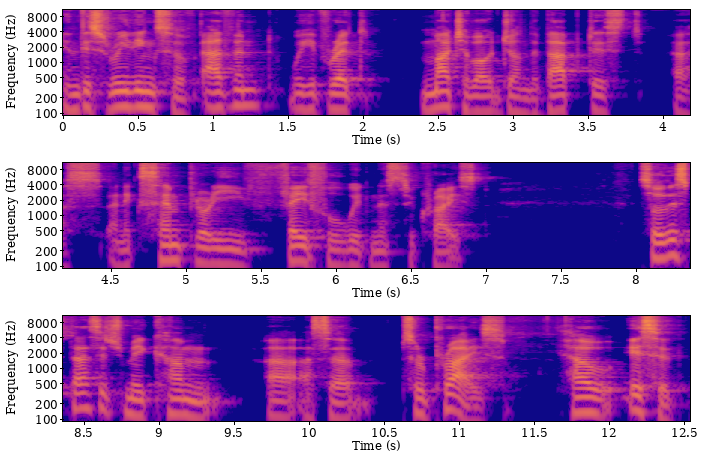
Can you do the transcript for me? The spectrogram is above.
In these readings of Advent, we have read much about John the Baptist as an exemplary, faithful witness to Christ. So, this passage may come uh, as a surprise. How is it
